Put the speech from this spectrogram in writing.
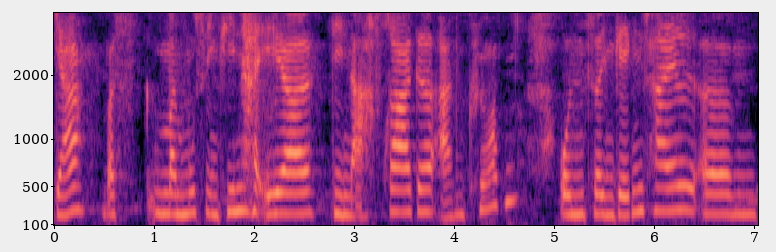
ja, was, man muss in China eher die Nachfrage ankürben und im Gegenteil ähm,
